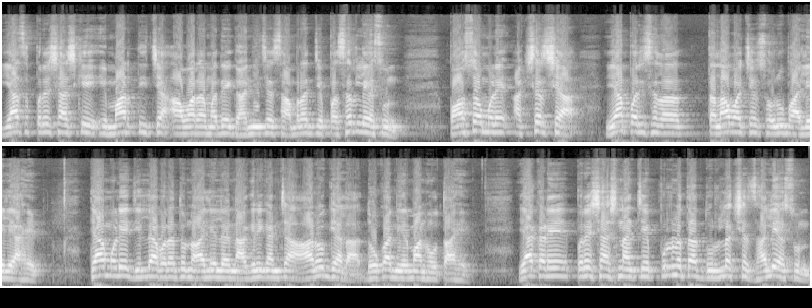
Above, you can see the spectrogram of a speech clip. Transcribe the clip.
याच प्रशासकीय इमारतीच्या आवारामध्ये घाणीचे साम्राज्य पसरले असून पावसामुळे अक्षरशः या परिसरात तलावाचे स्वरूप आलेले आहेत. त्यामुळे जिल्ह्याभरातून आलेल्या नागरिकांच्या आरोग्याला धोका निर्माण होत आहे. याकडे प्रशासनाचे पूर्णतः दुर्लक्ष झाले असून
